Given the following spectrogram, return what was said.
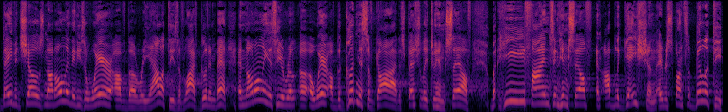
David shows not only that he's aware of the realities of life, good and bad, and not only is he uh, aware of the goodness of God, especially to himself, but he finds in himself an obligation, a responsibility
